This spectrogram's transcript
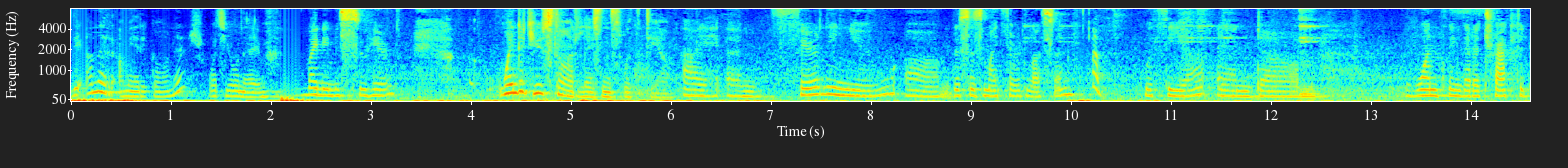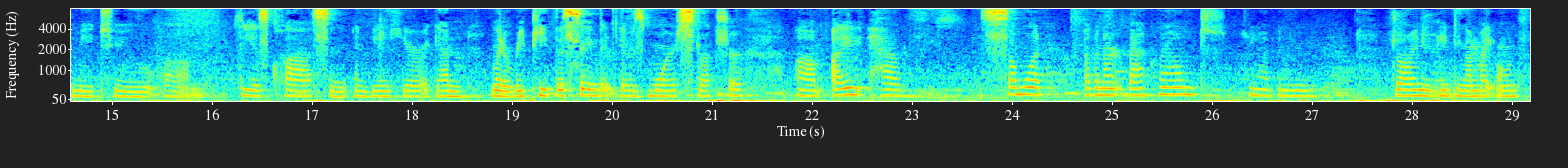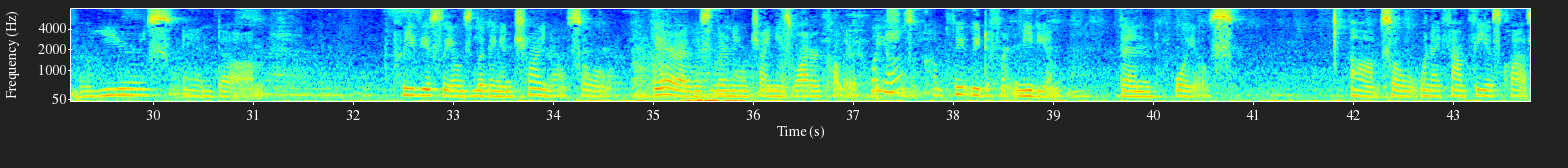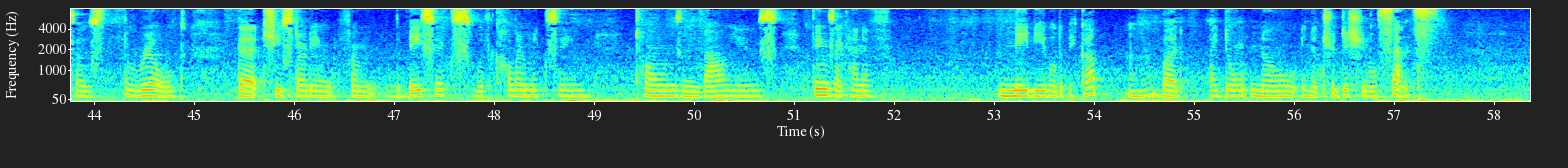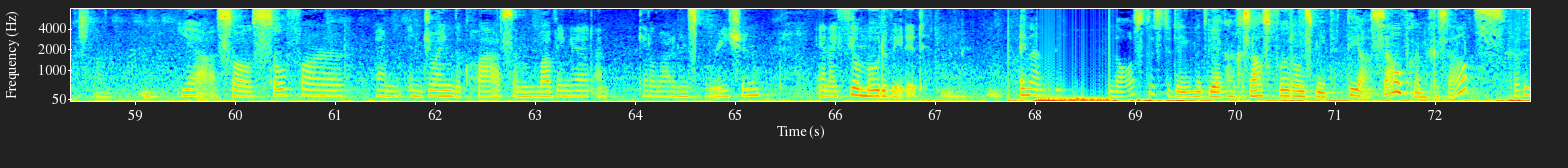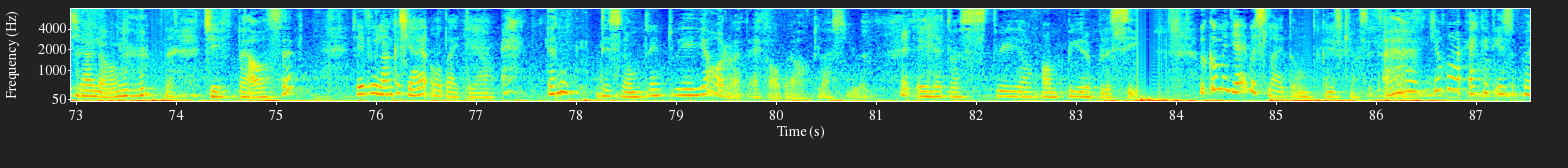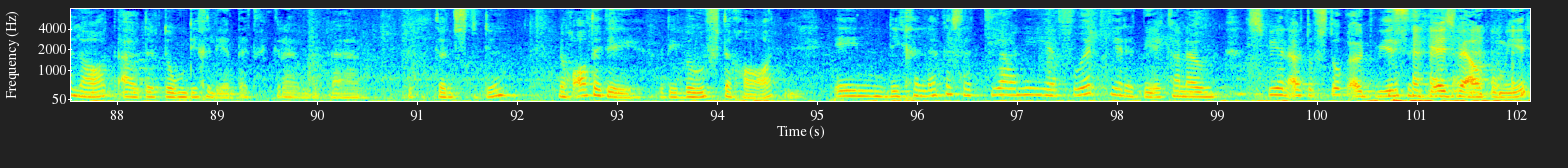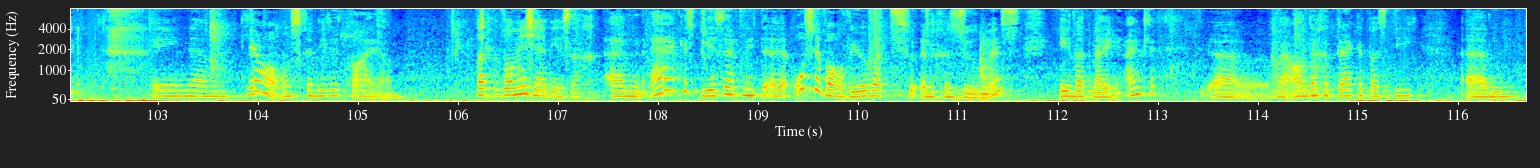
The other Amerikaners, what's your name? My name is Suhair. When did you start lessons with Tia? I am fairly new. Um, this is my third lesson oh. with Thea, and um, one thing that attracted me to um, Thea's class and, and, being here again, I'm going to repeat the same. There, there's more structure. Um, I have somewhat of an art background. You know, I've been drawing and painting on my own for years, and um, previously I was living in China, so there I was learning Chinese watercolor, oh, which is a completely different medium than oils. Um, so when I found Thea's class, I was thrilled that she's starting from the basics with color mixing, tones and values, things I kind of may be able to pick up, mm-hmm. but I don't know in a traditional sense. Yeah, so so far I'm enjoying the class. I'm loving it. I get a lot of inspiration, and I feel motivated. Mm-hmm. En dan die Laaste student met wie ek gaan gesels voor ons met Tia self gaan gesels. Wat is jou naam? Jeff Belser. Jeff, hoe lank is jy al by Tia? Ek dink dis nou omtrent 2 jaar wat ek al by haar klas loop. En dit was 2 jaar van pure plesier. Hoekom het jy besluit om kunsklasse te doen? Uh, ja, ek het eers op 'n laat ouderdom die geleentheid gekry om uh kuns te doen. Nog altyd die die behoefte gehad. En die geluk is dat Tia nie 'n voorkeur het nie. Ek kan nou speen oud of stok oud wees. Jy's welkom hier. En ehm um, ja, ons geniet dit baie. Wat waarmee is jy besig? Ehm um, ek is besig met 'n uh, ossewaal wiel wat so ingezoom is en wat my eintlik uh, my aandag getrek het was die ehm um,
